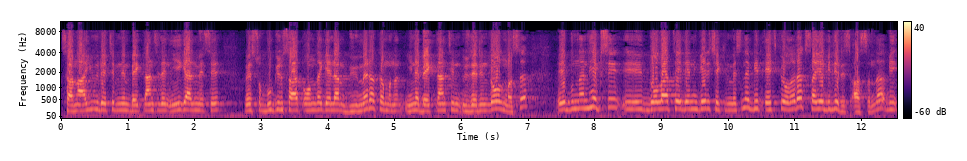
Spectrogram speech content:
sanayi üretiminin beklentiden iyi gelmesi ve bugün saat 10'da gelen büyüme rakamının yine beklentinin üzerinde olması e, bunların hepsi e, dolar TL'nin geri çekilmesine bir etki olarak sayabiliriz aslında. Bir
